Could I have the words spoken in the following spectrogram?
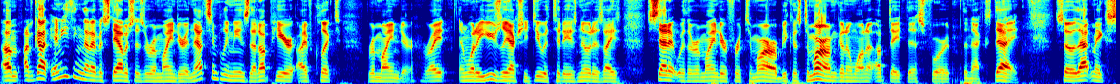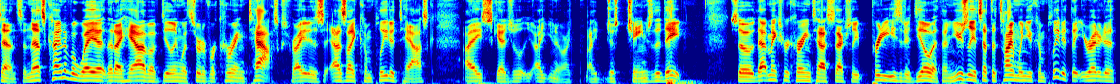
Um, I've got anything that I've established as a reminder, and that simply means that up here I've clicked reminder, right? And what I usually actually do with today's note is I set it with a reminder for tomorrow because tomorrow I'm going to want to update this for the next day. So that makes sense. And that's kind of a way that I have of dealing with sort of recurring tasks, right? Is as I complete a task, I schedule, I, you know, I, I just change the date so that makes recurring tasks actually pretty easy to deal with. And usually it's at the time when you complete it that you're ready to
